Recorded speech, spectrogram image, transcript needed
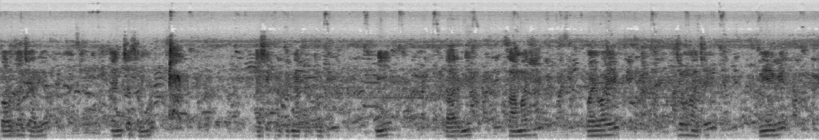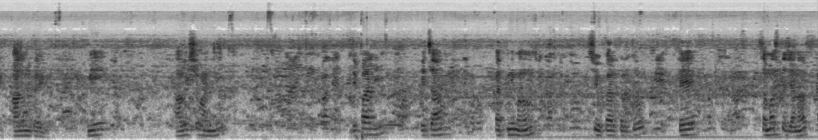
बौद्धाचार्य यांच्यासमोर अशी प्रतिज्ञा करतो की मी धार्मिक सामाजिक वैवाहिक जीवनाचे नियमित पालन करेन. मी आयुष्यवाणी दीपाली हिचा पत्नी म्हणून स्वीकार करतो. ते समस्त जनक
